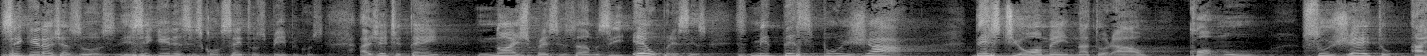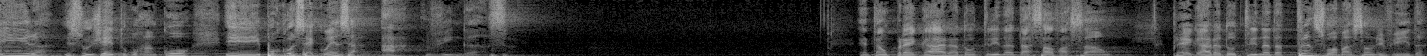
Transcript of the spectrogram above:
seguir a Jesus e seguir esses conceitos bíblicos, a gente tem, nós precisamos e eu preciso me despojar deste homem natural, comum, sujeito à ira e sujeito ao rancor e, por consequência, à vingança. Então, pregar a doutrina da salvação, pregar a doutrina da transformação de vida,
